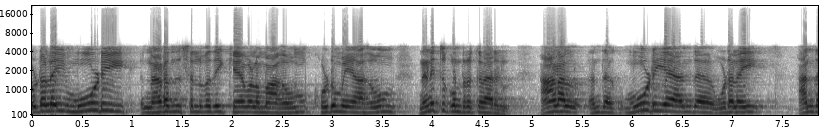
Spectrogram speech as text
உடலை மூடி நடந்து செல்வதை கேவலமாகவும் கொடுமையாகவும் நினைத்து கொண்டிருக்கிறார்கள். ஆனால் அந்த மூடிய அந்த உடலை அந்த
